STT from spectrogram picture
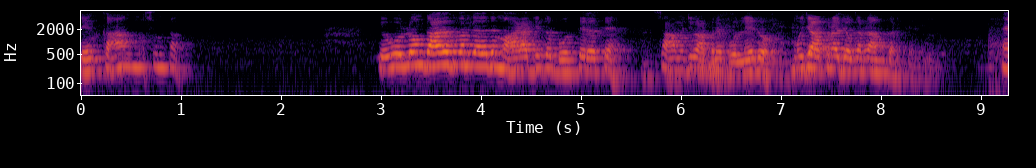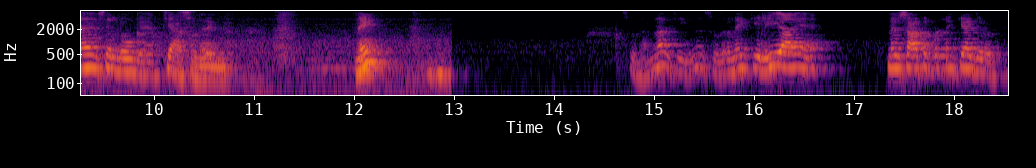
लेकिन कहा सुनता हूँ तो वो लोग आदत बन गए थे, महाराज जी तो बोलते रहते हैं शाम जी अपने बोलने दो, मुझे अपना जो करना हम करते रहे ऐसे लोग हैं, क्या सुधरेंगे? नहीं? सुधरना चाहिए ना, सुधरने के लिए आए हैं। नहीं, शास्त्र पढ़ने की क्या ज़रूरत है?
